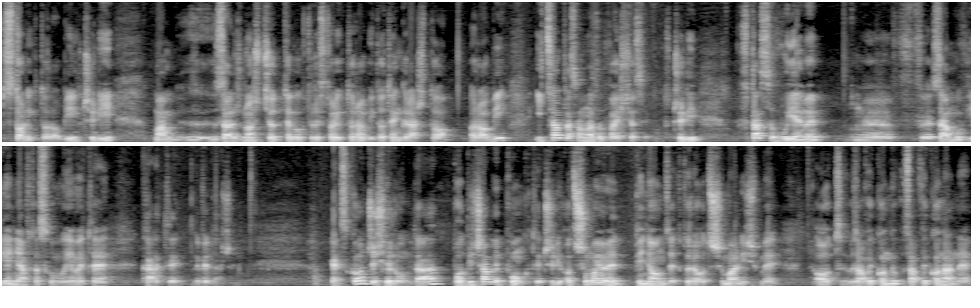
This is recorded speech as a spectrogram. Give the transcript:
stolik to robi, czyli mam w zależności od tego, który stolik to robi, to ten gracz to robi i cały czas mam na to 20 sekund. Czyli wtasowujemy e, w zamówienia, wtasowujemy te karty wydarzeń. Jak skończy się runda, podliczamy punkty, czyli otrzymujemy pieniądze, które otrzymaliśmy od, za, wykon, za wykonane,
